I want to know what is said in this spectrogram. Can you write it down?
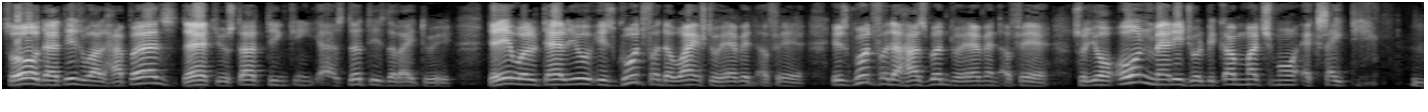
So that is what happens. That you start thinking, yes, that is the right way. They will tell you it's good for the wife to have an affair. It's good for the husband to have an affair. So your own marriage will become much more exciting. Hmm.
